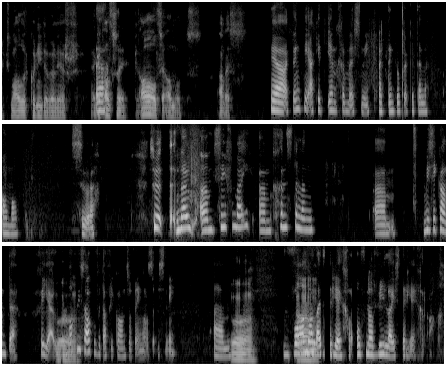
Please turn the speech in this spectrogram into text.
Ek's mal oor Connie de Villiers. Ek het Ja. al sy ek al sy albums. Alles. Ja, ek dink nie ek het een gemis nie. Ek dink ook ek het hulle almal. So. So nou, ehm um, sê vir my, ehm um, gunsteling ehm um, musikante vir jou. O. Maak nie saak of dit Afrikaans of Engels is nie. Ehm um, oh, waarna Ehm. luister jy of na wie luister jy graag?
